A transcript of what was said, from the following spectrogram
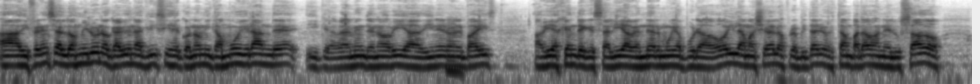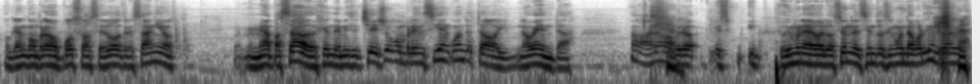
a diferencia del 2001 que había una crisis económica muy grande y que realmente no había dinero en el país, había gente que salía a vender muy apurado. Hoy la mayoría de los propietarios que están parados en el usado o que han comprado pozos hace dos o tres años, me, ha pasado de gente que me dice, che, yo compré en 100, ¿cuánto está hoy? 90. No, no, pero tuvimos una devaluación del 150%.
